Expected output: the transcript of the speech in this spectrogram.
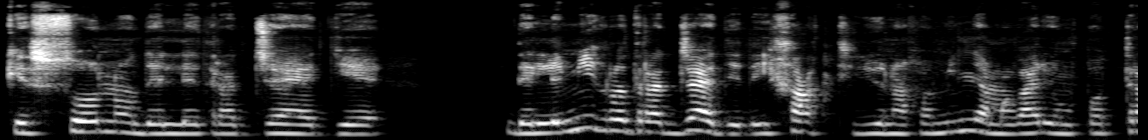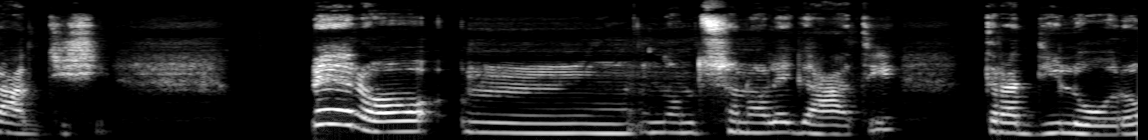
che sono delle tragedie, delle micro tragedie, dei fatti di una famiglia magari un po' tragici, però mh, non sono legati tra di loro,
